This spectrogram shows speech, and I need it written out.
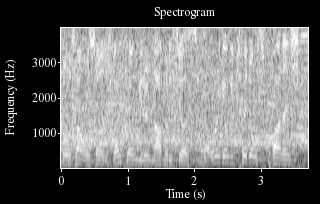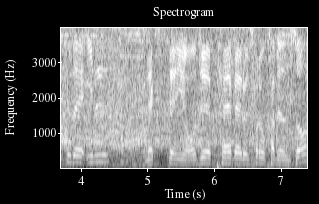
조상우 선수가 경기를 마무리 지었습니다. 오늘 경기 최종 스코어는 19대 1. 넥센이 어제 패배를 서력하면서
